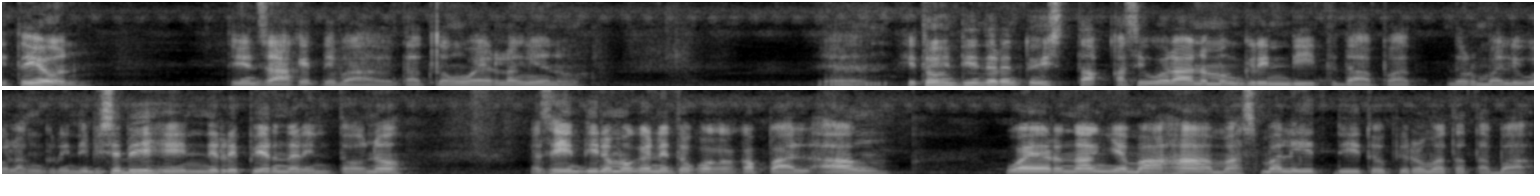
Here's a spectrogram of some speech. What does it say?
Ito 'yun. Ito yung socket, 'di ba? Tatlong wire lang 'yan, oh. Yan. Ito hindi na rin to stock kasi wala namang green dito dapat. Normally walang green. Ibig sabihin, ni-repair na rin to, no? Kasi hindi naman ganito kakakapal ang wire ng Yamaha. Mas maliit dito pero matataba.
